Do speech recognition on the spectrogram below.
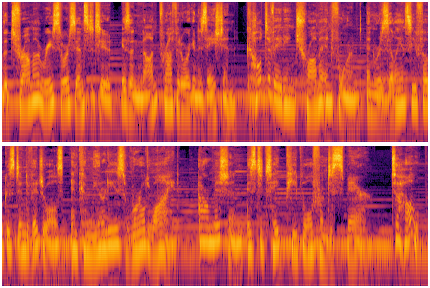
The Trauma Resource Institute is a nonprofit organization cultivating trauma informed and resiliency focused individuals and communities worldwide. Our mission is to take people from despair to hope.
